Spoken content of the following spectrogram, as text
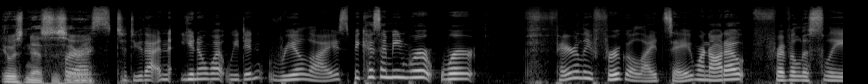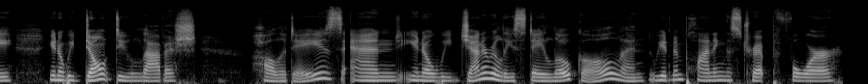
It was necessary for us to do that. And you know what? We didn't realize because I mean we're we're fairly frugal, I'd say. We're not out frivolously. You know, we don't do lavish holidays and you know we generally stay local and we had been planning this trip for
